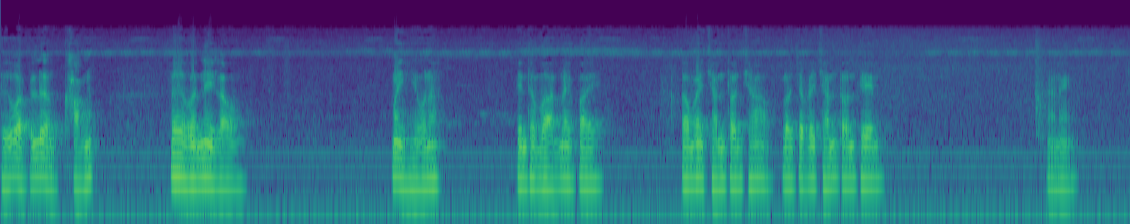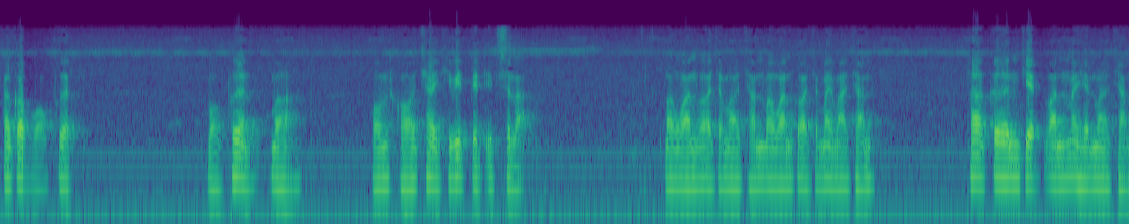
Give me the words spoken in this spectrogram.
ถือว่าเป็นเรื่องขังเออวันนี้เรา ไม่หิวนะเป็นธบาตไม่ไป เราไม่ฉันตอนเช้า เราจะไปฉันตอนเพลนอันนี้แล้วก็บอกเพื่อน บอกเพื่อนว่าผมขอใช้ชีวิตเป็นอิสระ บางวันก็อาจจะมาฉัน บางวันก็จจะไม่มาฉัน ถ้าเกินเจ็ดวันไม่เห็นมาฉัน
